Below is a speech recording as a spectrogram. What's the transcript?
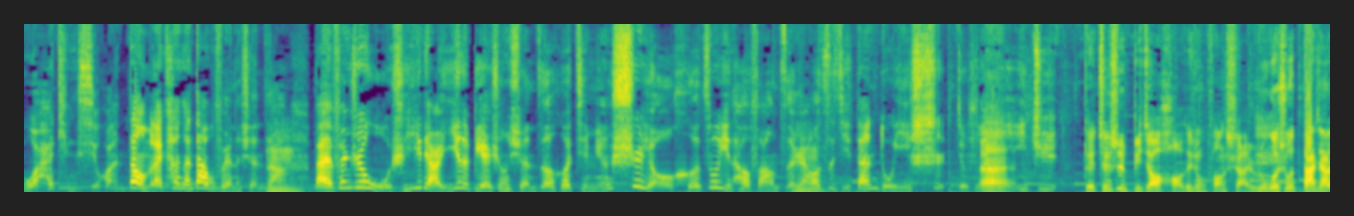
我还挺喜欢。但我们来看看大部分人的选择啊，嗯百分之五十一点一的毕业生选择和几名室友合租一套房子，嗯然后自己单独一室，就是哎要一居。对，这是比较好的一种方式啊。嗯如果说大家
